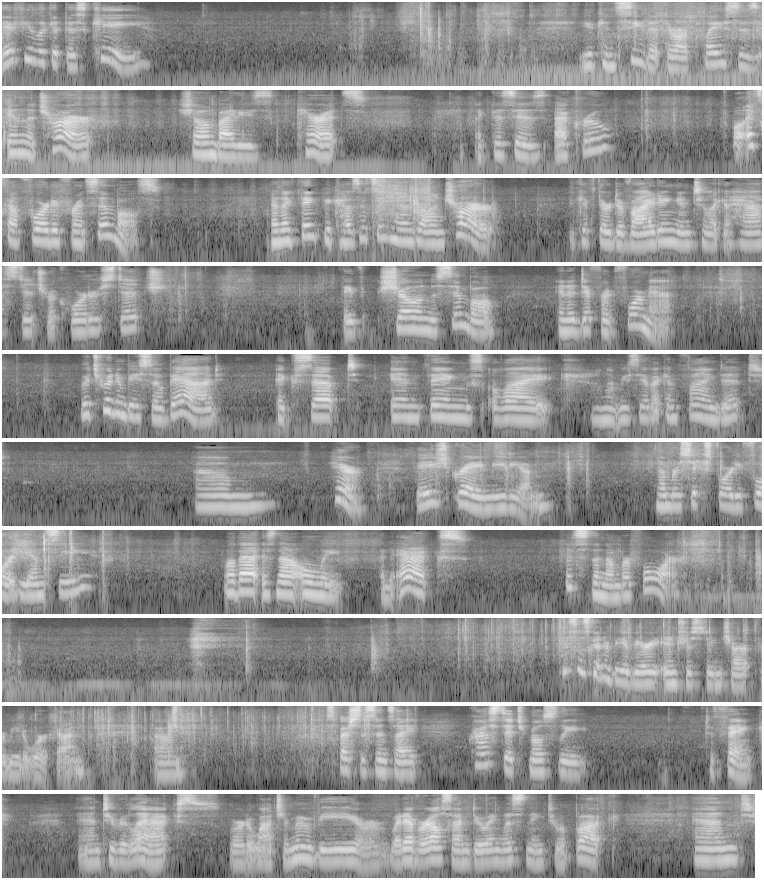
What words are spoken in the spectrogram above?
if you look at this key, you can see that there are places in the chart shown by these carrots. Like this is ecru. Well, it's got four different symbols. And I think because it's a hand-drawn chart, like if they're dividing into like a half stitch or a quarter stitch, they've shown the symbol in a different format which wouldn't be so bad, except in things like, let me see if I can find it. Um, here, beige gray medium, number 644, DMC. Well, that is not only an X, it's the number 4. this is going to be a very interesting chart for me to work on. Um, especially since I cross-stitch mostly to think and to relax or to watch a movie or whatever else I'm doing, listening to a book. And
